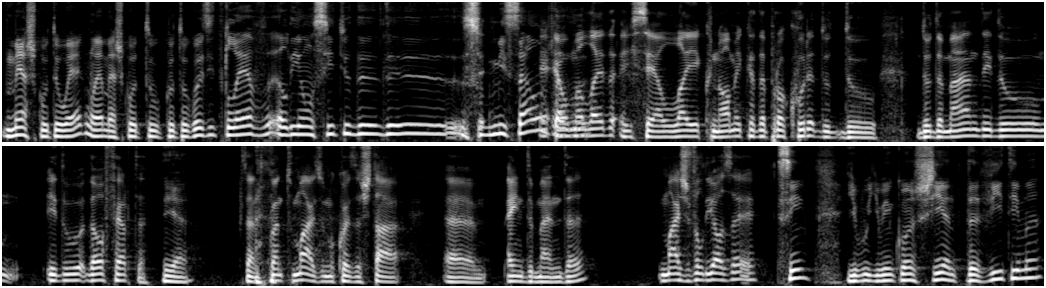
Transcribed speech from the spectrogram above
mexe com o teu ego, não é? Mexe com a, tu, com a tua coisa e te leve ali a um sítio de, de submissão. É, é uma lei, da- isso é a lei económica da procura do, do, do demand e, do, e do, da oferta. Yeah. Portanto, quanto mais uma coisa está ah, em demanda, mais valiosa é. Sim, e o, e o inconsciente da vítima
